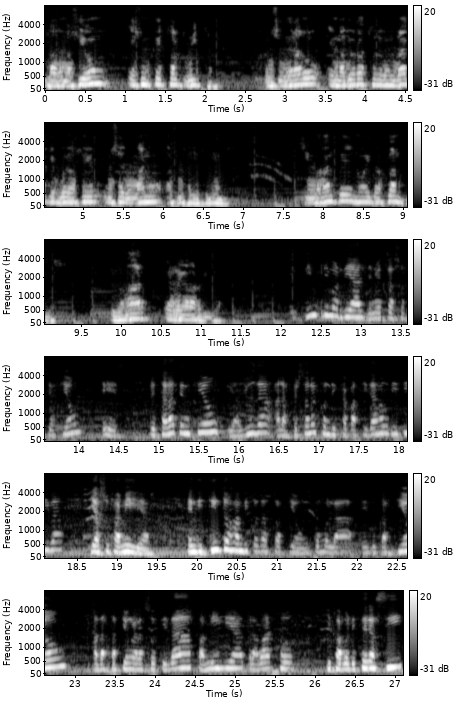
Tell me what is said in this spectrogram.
La donación es un gesto altruista, considerado el mayor acto de bondad que puede hacer un ser humano a su fallecimiento. Sin donante no hay trasplantes y donar es regalar vida. Fin primordial de nuestra asociación es prestar atención y ayuda a las personas con discapacidad auditiva y a sus familias en distintos ámbitos de actuación, como la educación, adaptación a la sociedad, familia, trabajo, y favorecer así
